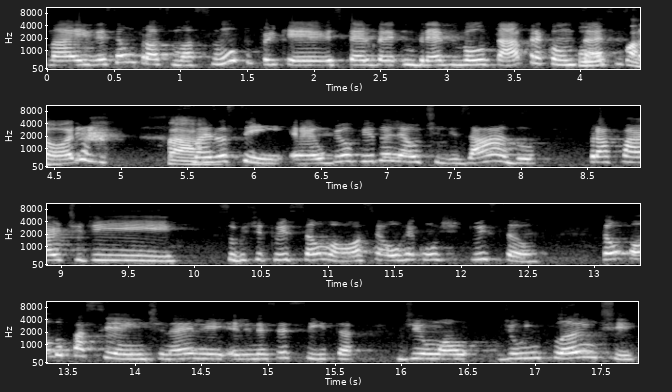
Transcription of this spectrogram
Mas esse é um próximo assunto, porque eu espero em breve voltar para contar Opa. essa história. Tá. Mas assim, é, o biovidro ele é utilizado para a parte de substituição óssea ou reconstituição. Então, quando o paciente, né, ele, ele necessita de um, de um implante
